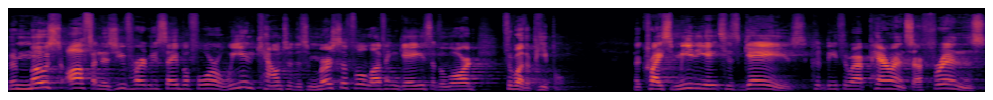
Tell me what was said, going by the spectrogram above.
But most often, as you've heard me say before, we encounter this merciful, loving gaze of the Lord through other people. That Christ mediates his gaze. Could be through our parents, our friends,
